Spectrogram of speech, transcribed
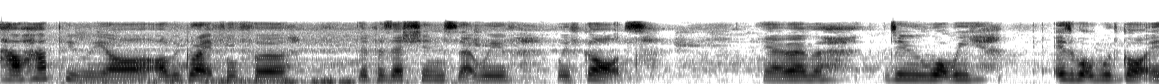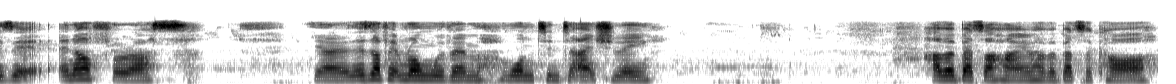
how happy we are. Are we grateful for the possessions that we've we've got? You know, um, do what we is what we've got. Is it enough for us? You know, there's nothing wrong with them wanting to actually have a better home, have a better car.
